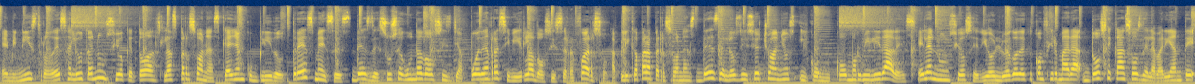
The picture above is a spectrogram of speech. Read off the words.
El ministro de Salud anunció que todas las personas que hayan cumplido tres meses desde su segunda dosis ya pueden recibir la dosis de refuerzo. Aplica para personas desde los 18 años y con comorbilidades. El anuncio se dio luego de que confirmara 12 casos de la variante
